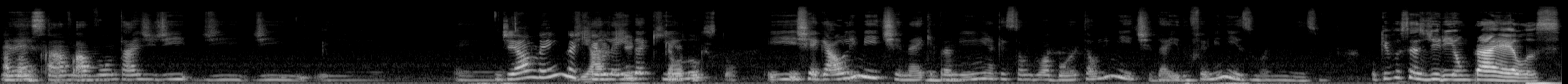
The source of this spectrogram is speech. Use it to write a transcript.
né, Avançar, a, a né? vontade de, de, de, eh, De além daquilo, além que, daquilo. que e chegar ao limite, né? Que Uhum. mim a questão do aborto é o limite, daí do feminismo ali mesmo. O que vocês diriam pra elas?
